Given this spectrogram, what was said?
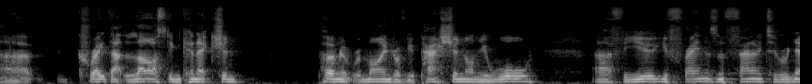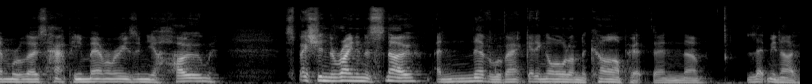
uh, create that lasting connection, permanent reminder of your passion on your wall, uh, for you, your friends and family to remember all those happy memories in your home, especially in the rain and the snow, and never without getting oil on the carpet, then um, let me know.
